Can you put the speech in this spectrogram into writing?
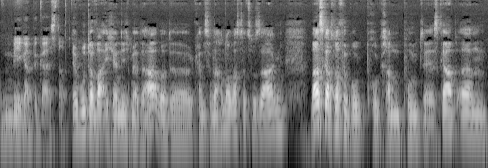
mega begeistert. Ja gut, da war ich ja nicht mehr da, aber da kannst du nachher noch was dazu sagen. Was gab es noch für Pro Programmpunkte? Es gab ähm,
